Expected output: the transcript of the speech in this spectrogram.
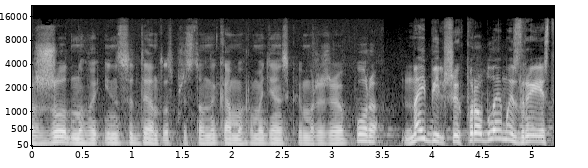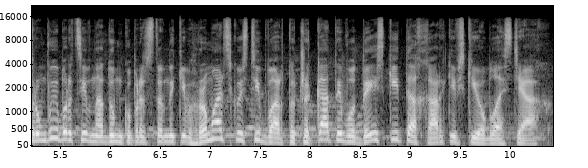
жодного інциденту з представниками громадянської мережі опора. Найбільших проблем із реєстром виборців, на думку представників громадськості, варто чекати в Одеській та Харківській областях.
